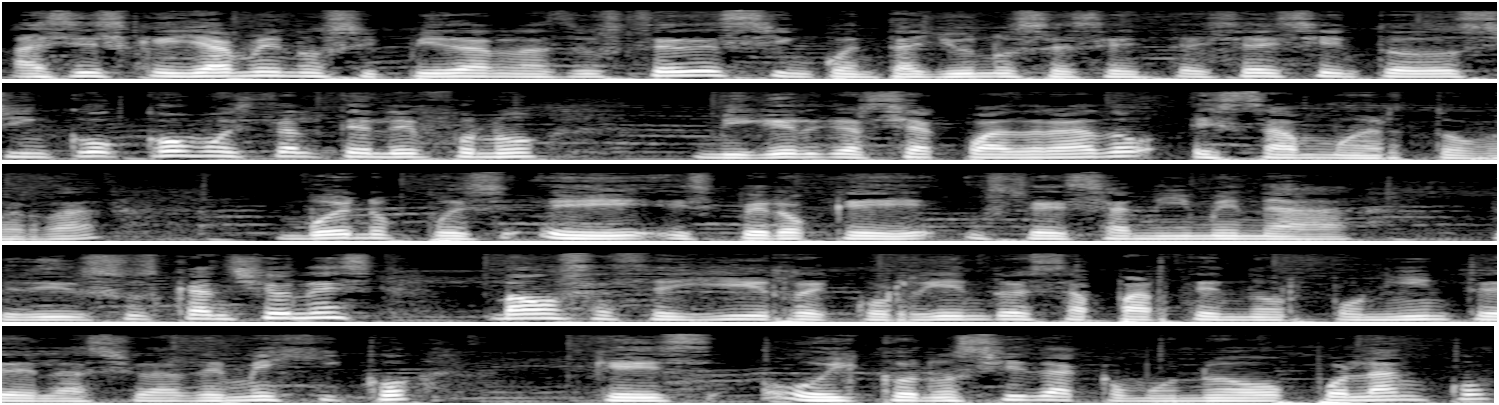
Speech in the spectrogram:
Así es que llámenos y pidan las de ustedes, 51 66 1025. ¿Cómo está el teléfono? Miguel García Cuadrado está muerto, ¿verdad? Bueno, pues eh, espero que ustedes se animen a pedir sus canciones. Vamos a seguir recorriendo esa parte norponiente de la Ciudad de México, que es hoy conocida como Nuevo Polanco,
